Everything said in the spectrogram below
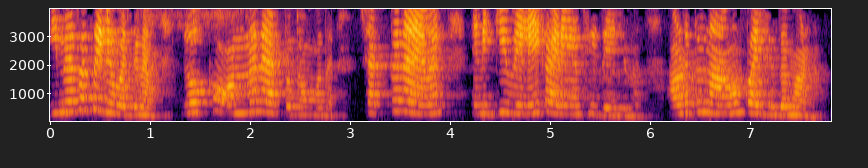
ഇന്നത്തെ തിരുവചനം ലോക്ക് ഒന്ന് നാൽപ്പത്തൊമ്പത് ശക്തനായവൻ എനിക്ക് വലിയ കാര്യങ്ങൾ ചെയ്തിരിക്കുന്നു. അവിടുത്തെ നാമം പരിശുദ്ധമാണ്.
